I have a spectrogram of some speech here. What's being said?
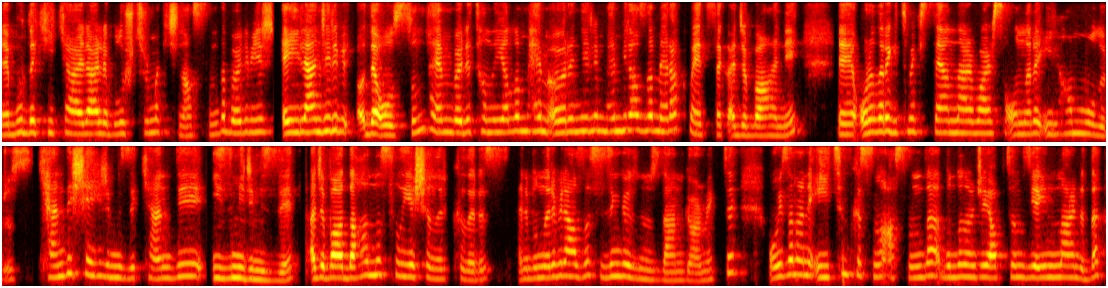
buradaki hikayelerle buluşturmak için aslında böyle bir eğlenceli de olsun. Hem böyle tanıyalım hem öğrenelim hem biraz da merak mı etsek acaba hani oralara gitmek isteyenler varsa onlara ilham mı oluruz? Kendi şehrimizi, kendi İzmir'imizi acaba daha nasıl yaşanır kılarız? Hani bunları biraz da sizin gözünüzden görmekti. O yüzden hani eğitim kısmı aslında bundan önce yaptığımız yayınlarda da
